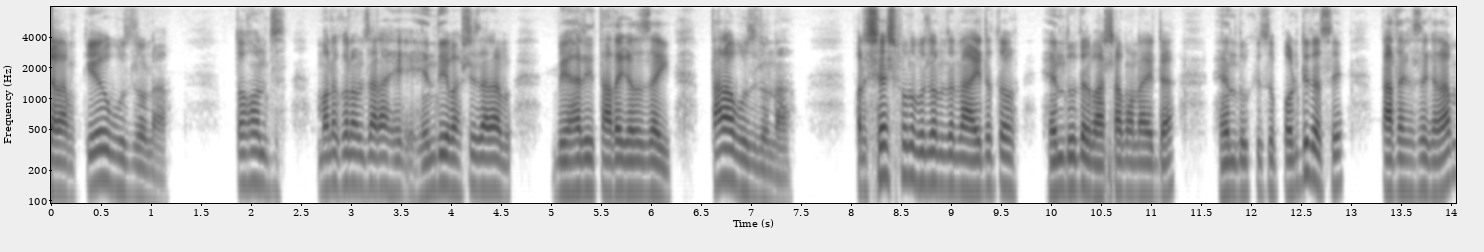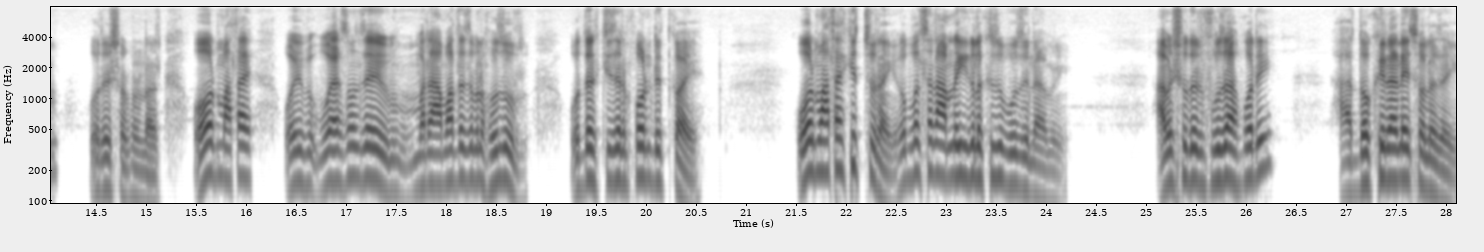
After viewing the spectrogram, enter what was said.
গেলাম, কেউ বুঝলো না। তখন মনে করলাম যারা হিন্দি ভাষী যারা বিহারি, তাদের কাছে যাই, তারাও বুঝলো না। পরে শেষ পর্যন্ত বুঝলাম যে না, এটা তো হিন্দুদের ভাষা মনে হয়, এটা হিন্দু কিছু পণ্ডিত আছে, তাদের কাছে গেলাম ওরে সর্বনাশ। ওর মাথায় ওই ও একজন যে মানে আমাদের যেমন হুজুর, ওদের কি যেন পণ্ডিত কয়, ওর মাথায় কিচ্ছু নাই। ও বলছে, না, আমি এগুলো কিছু বুঝি না আমি। আমি শুধু পূজা করি আর দক্ষিণা নিয়ে চলে যাই।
